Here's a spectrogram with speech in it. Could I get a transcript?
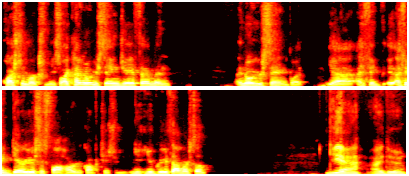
question marks for me. So I kind of know what you're saying, JFM, and I know what you're saying, but yeah, I think I think Darius has fought harder competition. You, you agree with that, Marcel? Yeah, I do.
